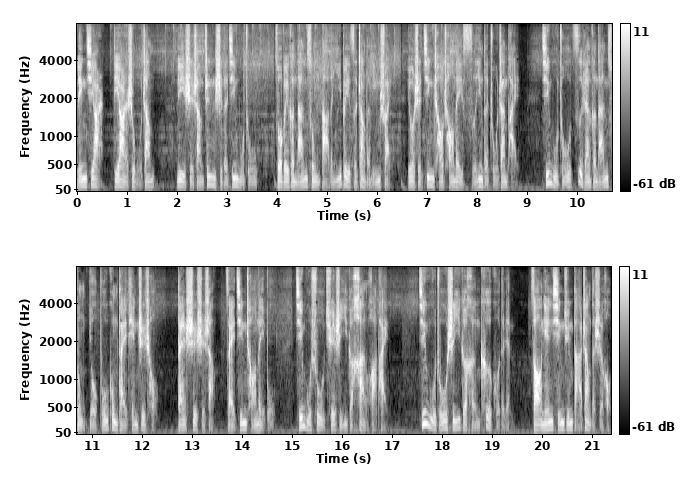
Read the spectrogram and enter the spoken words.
零七二第二十五章：历史上真实的金兀术。作为和南宋打了一辈子仗的名帅，又是金朝朝内死硬的主战派，金兀术自然和南宋有不共戴天之仇。但事实上，在金朝内部，金兀术却是一个汉化派。金兀术是一个很刻苦的人，早年行军打仗的时候，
